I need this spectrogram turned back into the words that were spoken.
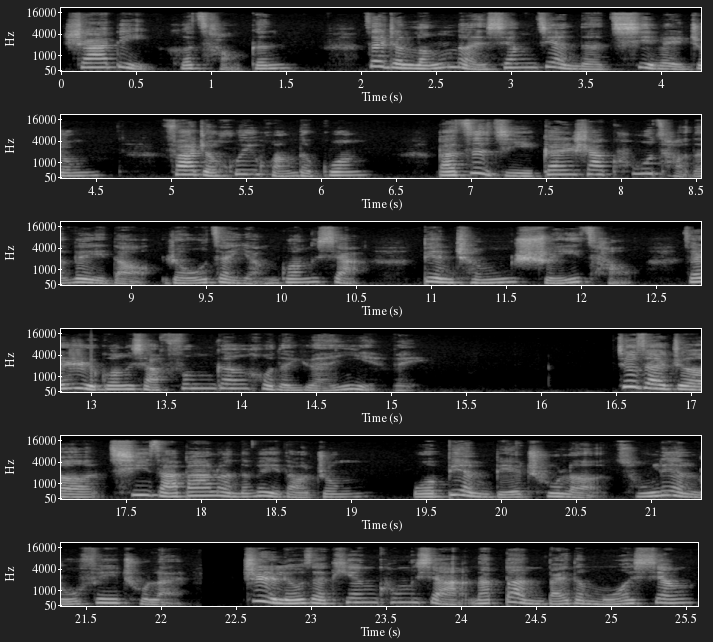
沙地和草根，在这冷暖相间的气味中，发着辉煌的光，把自己干沙枯草的味道揉在阳光下，变成水草在日光下风干后的原野味。就在这七杂八乱的味道中，我辨别出了从炼炉飞出来、滞留在天空下那半白的魔香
